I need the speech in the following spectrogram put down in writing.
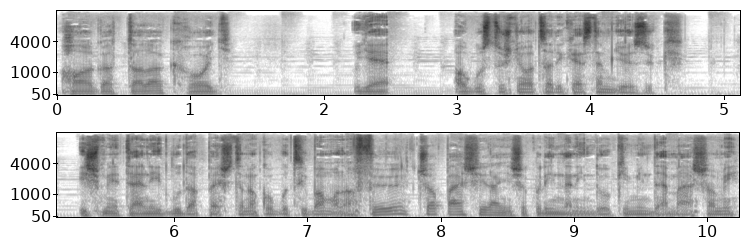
hallgattalak, hogy ugye augusztus 8 ezt nem győzzük ismételni itt Budapesten, a Kobuciban van a fő csapás irány, és akkor innen indul ki minden más, ami,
